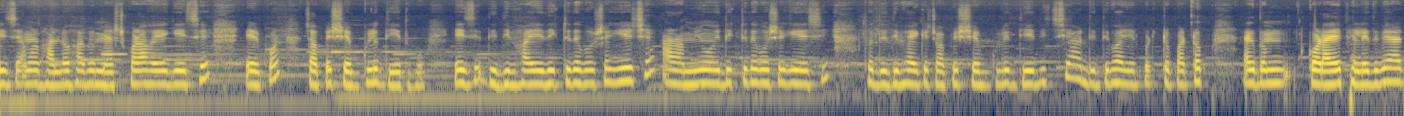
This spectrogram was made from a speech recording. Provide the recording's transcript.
এই যে আমার ভালোভাবে ম্যাশ করা হয়ে গিয়েছে, এরপর চপের শেপগুলো দিয়ে দেবো। এই যে দিদিভাই এই দিকটিতে বসে গিয়েছে আর আমিও ওই দিকটিতে বসে গিয়েছি। তো দিদিভাইকে চপের শেপগুলি দিয়ে দিচ্ছি আর দিদিভাই এরপর টোপা টোপাটপ একদম কড়াইয়ে ফেলে দেবে আর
